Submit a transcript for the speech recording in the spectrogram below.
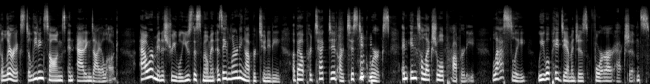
the lyrics, deleting songs, and adding dialogue. Our ministry will use this moment as a learning opportunity about protected artistic works and intellectual property. Lastly, we will pay damages for our actions.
